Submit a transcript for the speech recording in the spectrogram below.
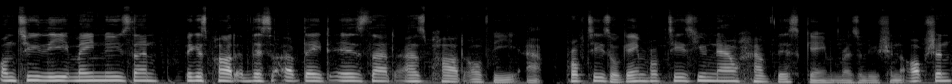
On to the main news then. Biggest part of this update is that as part of the app properties or game properties, you now have this game resolution option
